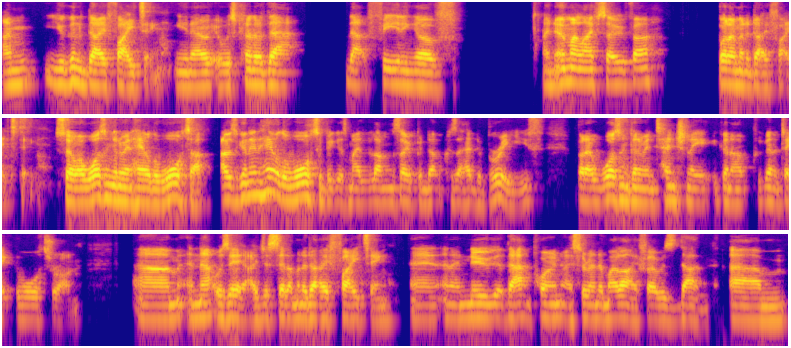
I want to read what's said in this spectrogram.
i'm you're going to die fighting you know? It was kind of that that feeling of i know my life's over but I'm going to die fighting. So I wasn't going to inhale the water. I was going to inhale the water because my lungs opened up because I had to breathe, but I wasn't going to intentionally going to going to take the water on. Um, and that was it. I just said I'm going to die fighting, and, and I knew at that point I surrendered my life. I was done. Um,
